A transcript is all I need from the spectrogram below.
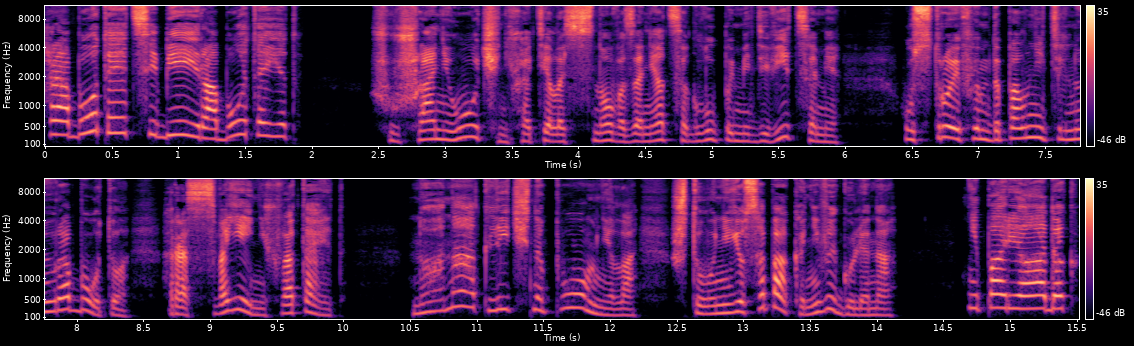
работает себе и работает. Шушане очень хотелось снова заняться глупыми девицами, устроив им дополнительную работу, раз своей не хватает. Но она отлично помнила, что у нее собака не выгулена. «Непорядок.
